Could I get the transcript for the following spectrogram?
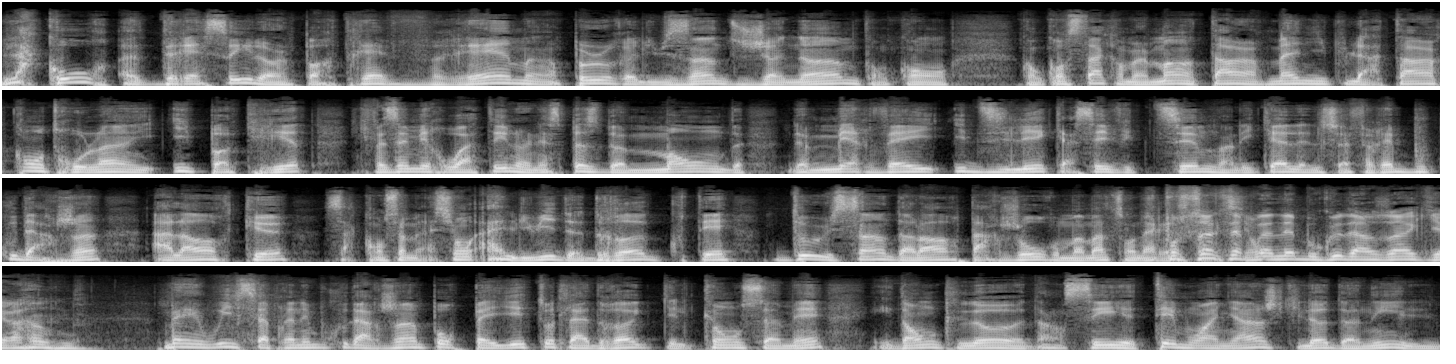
la Cour a dressé là, un portrait vraiment peu reluisant du jeune homme qu'on qu'on considère comme un menteur, manipulateur, contrôlant et hypocrite, qui faisait miroiter là, une espèce de monde de merveilles idylliques à ses victimes dans lesquelles elle se ferait beaucoup d'argent, alors que sa consommation à lui de drogue coûtait 200 dollars par jour au moment de son C'est pour ça que ça arrestation. prenait beaucoup d'argent qui rentre. Ben oui, ça prenait beaucoup d'argent pour payer toute la drogue qu'il consommait. Et donc, là, dans ses témoignages qu'il a donnés,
